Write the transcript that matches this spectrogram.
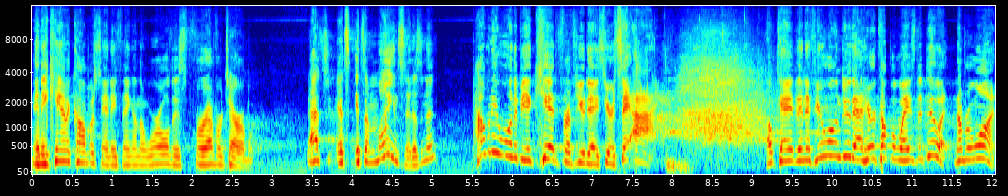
and he can't accomplish anything, and the world is forever terrible. That's, it's, it's a mindset, isn't it? How many want to be a kid for a few days here? Say I. Okay, then if willing to do that, here are a couple ways to do it. Number one,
